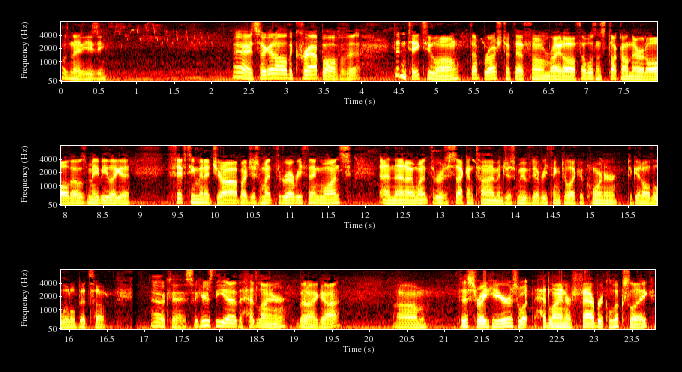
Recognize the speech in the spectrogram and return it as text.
Wasn't that easy? Alright, so I got all the crap off of it. Didn't take too long. That brush took that foam right off. That wasn't stuck on there at all. That was maybe like a 15 minute job. I just went through everything once and then I went through it a second time and just moved everything to like a corner to get all the little bits up. Okay, so here's the uh, the headliner that I got. Um, this right here is what headliner fabric looks like.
